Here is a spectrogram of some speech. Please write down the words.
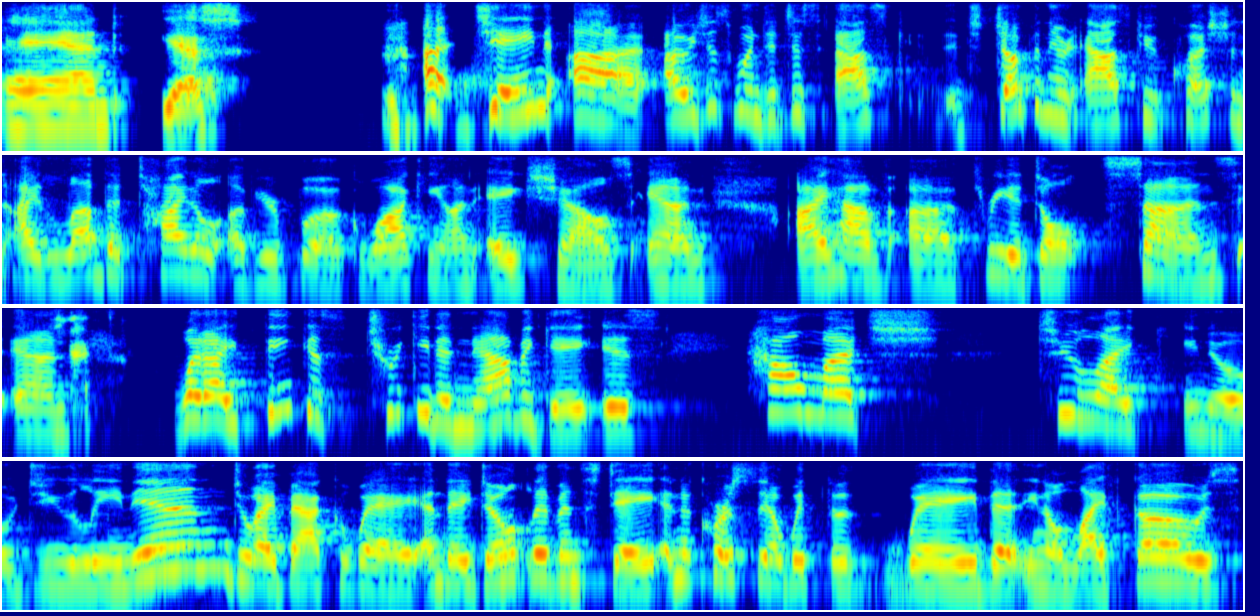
and yes Uh, Jane, uh, I just wanted to just ask, jump in there and ask you a question. I love the title of your book, Walking on Eggshells, and I have uh, three adult sons, and what I think is tricky to navigate is how much to like, you know, do you lean in? Do I back away? And they don't live in state, and of course, you know, with the way that you know life goes,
